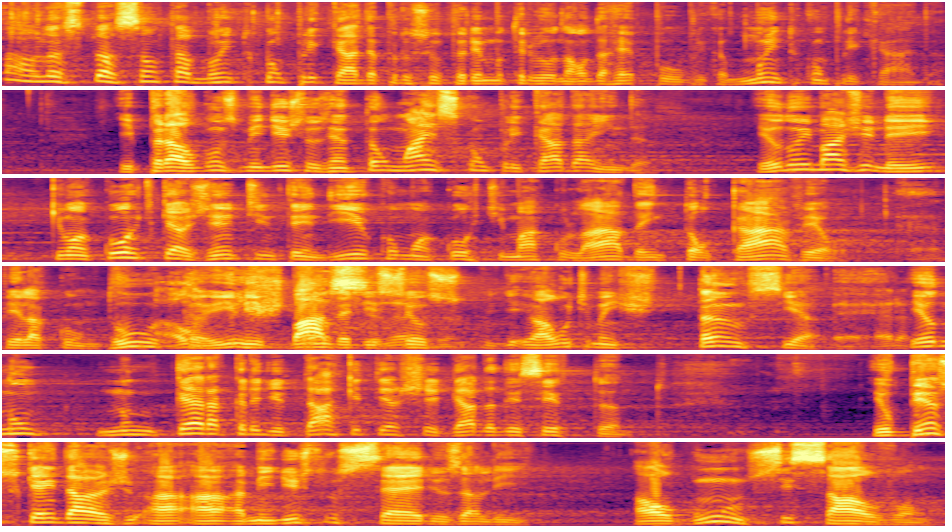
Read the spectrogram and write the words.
Paulo, a situação está muito complicada para o Supremo Tribunal da República, muito complicada. E para alguns ministros, então, mais complicada ainda. Eu não imaginei que uma corte que a gente entendia como uma corte imaculada, intocável, é. pela conduta, ilibada de né? seus. a última instância. Era. Eu não, não quero acreditar que tenha chegado a descer tanto. Eu penso que ainda há, há, há ministros sérios ali. Alguns se salvam,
